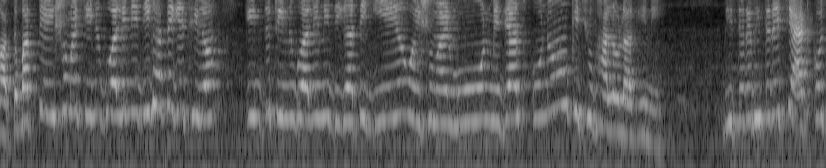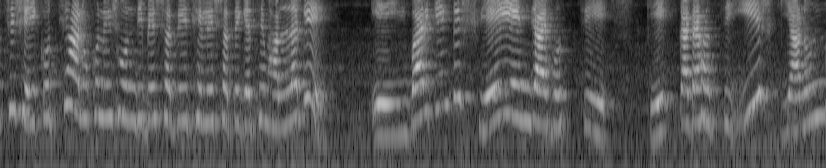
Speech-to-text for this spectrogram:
গতবার তো এই সময় টিনু গোয়ালিনী দীঘাতে গেছিল। কিন্তু টিনু গোয়ালিনী দীঘাতে গিয়েও ওই সময়ের মন, মেজাজ কোনো কিছু ভালো লাগেনি। ভিতরে ভিতরে চ্যাট করছে, সেই করছে, আর ওখানে সন্দীপের সাথে, ছেলের সাথে গেছে, ভালো লাগে? এইবার কিন্তু সেই এনজয় হচ্ছে। কেক কাটা হচ্ছে। ইস, কি আনন্দ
